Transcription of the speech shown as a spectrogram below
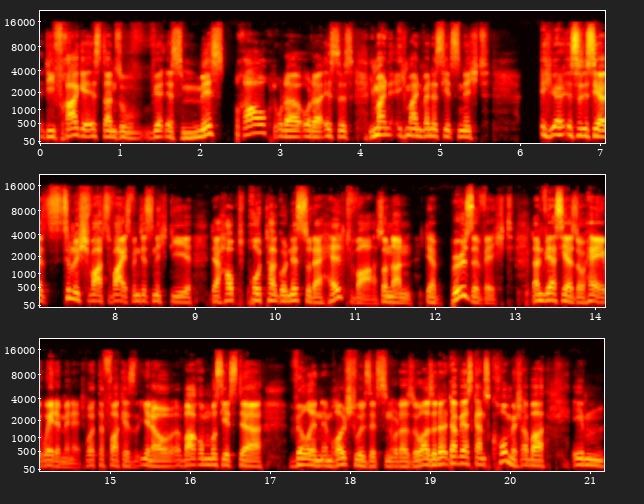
Die Frage ist dann so, wird es missbraucht oder oder ist es? Ich meine, ich meine, wenn es jetzt nicht ich, äh, es ist ja ziemlich schwarz-weiß, wenn es jetzt nicht die, der Hauptprotagonist oder Held war, sondern der Bösewicht, dann wäre es ja so, hey, wait a minute, what the fuck is, you know, warum muss jetzt der Villain im Rollstuhl sitzen oder so? Also da, da wäre es ganz komisch, aber eben,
